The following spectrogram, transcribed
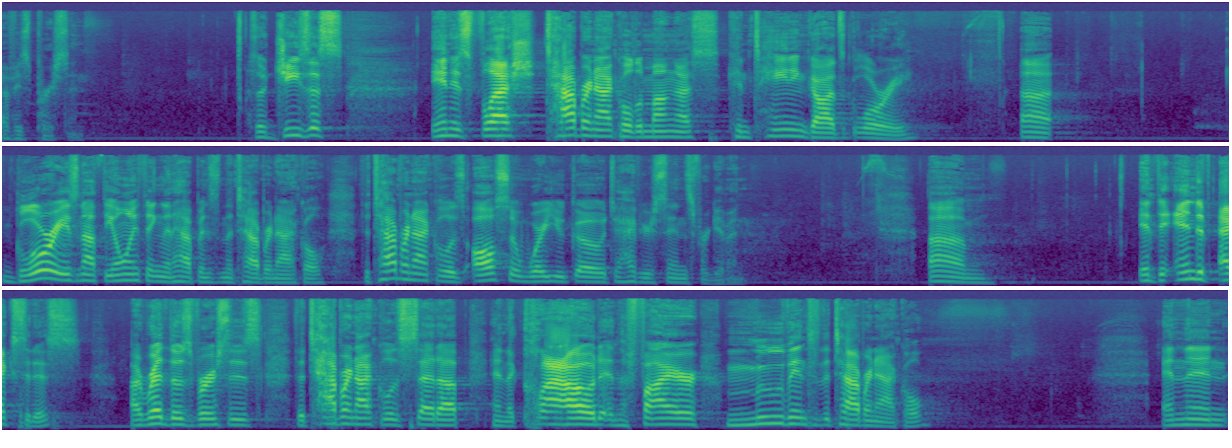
of his person. So, Jesus, in his flesh, tabernacled among us, containing God's glory. Uh, glory is not the only thing that happens in the tabernacle. The tabernacle is also where you go to have your sins forgiven. Um, at the end of Exodus, I read those verses. The tabernacle is set up, and the cloud and the fire move into the tabernacle. And then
